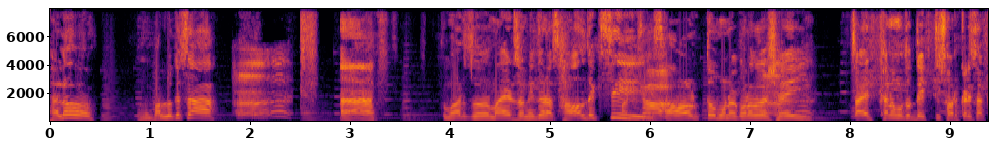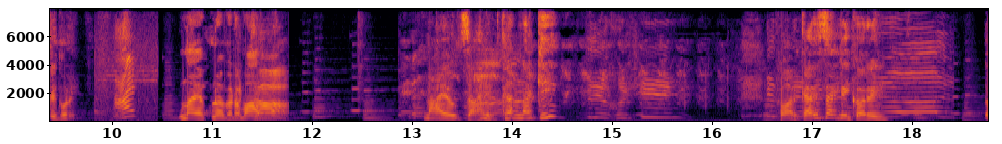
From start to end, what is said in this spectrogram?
হ্যালো? ভাল্লুকে চা হ্যাঁ। তোমার তো মায়ের জন্য তোরা ছাওয়াল দেখছি ছাওয়াল তো মনে করো সেই চাইদ খানের মতো দেখতে সরকারি চাকরি করে। নায়ক নায়ক একটা বাপ নায়ক জাহিদ খান নাকি? সরকারি চাকরি করে। তা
